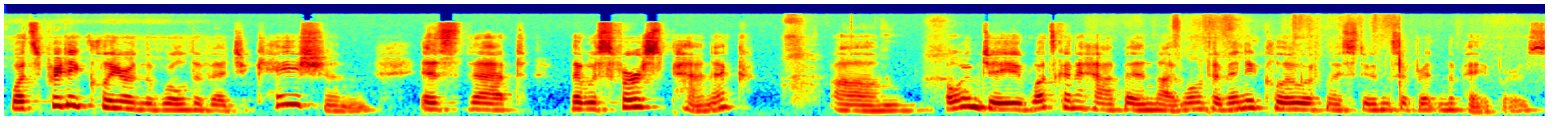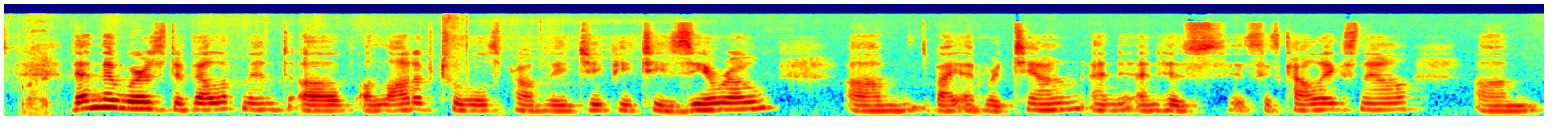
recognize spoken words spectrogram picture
What's pretty clear in the world of education is that there was first panic. Um, OMG, what's going to happen? I won't have any clue if my students have written the papers. Right. Then there was development of a lot of tools, probably GPT zero um, by Edward Tian and, and his, his, his colleagues now. Um,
